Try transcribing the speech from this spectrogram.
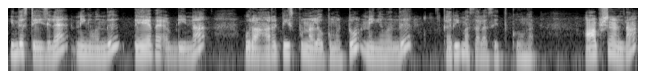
இந்த ஸ்டேஜில் நீங்கள் வந்து தேவை அப்படின்னா ஒரு அரை டீஸ்பூன் அளவுக்கு மட்டும் நீங்கள் வந்து கறி மசாலா சேர்த்துக்கோங்க. ஆப்ஷனல் தான்.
